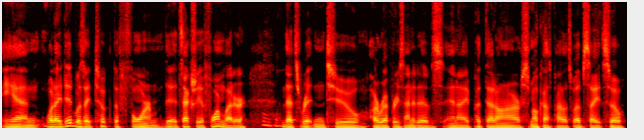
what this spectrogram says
And what I did was I took the form, it's actually a form letter that's written to our representatives, and I put that on our Smokehouse Pilots website. So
